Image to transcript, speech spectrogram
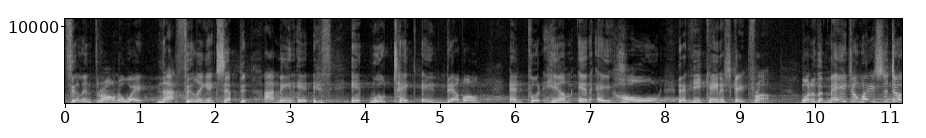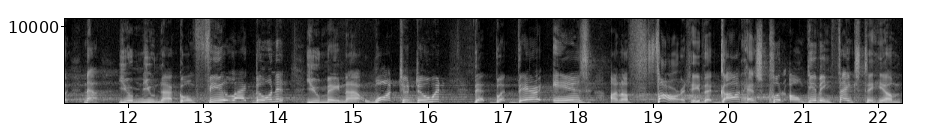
feeling thrown away, not feeling accepted. I mean, it is it will take a devil and put him in a hold that he can't escape from. One of the major ways to do it. Now, you you not gonna feel like doing it. You may not want to do it. That, but there is an authority that God has put on giving thanks to Him,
